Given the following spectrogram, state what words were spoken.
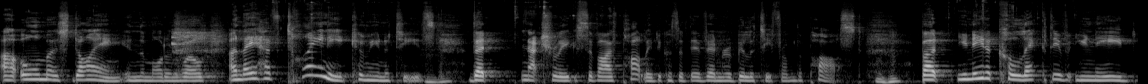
are almost dying in the modern world, and they have tiny communities mm-hmm. that naturally survive partly because of their venerability from the past. Mm-hmm. But you need a collective, you need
